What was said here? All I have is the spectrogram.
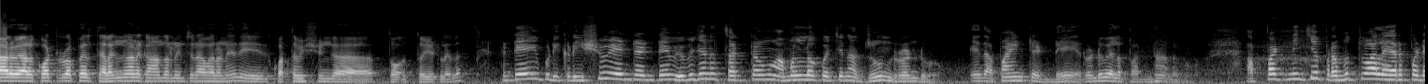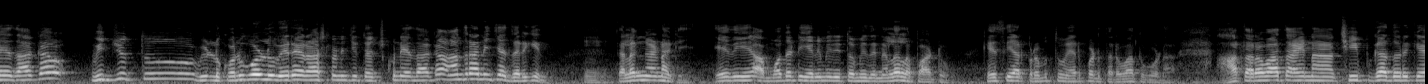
ఆరు వేల కోట్ల రూపాయలు తెలంగాణకు ఆంధ్ర నుంచి రావాలనేది కొత్త విషయంగా తో తోయట్లేదా? అంటే ఇప్పుడు ఇక్కడ ఇష్యూ ఏంటంటే విభజన చట్టం అమల్లోకి వచ్చిన జూన్ రెండు ఏది అపాయింటెడ్ డే రెండు వేల పద్నాలుగు. అప్పటి నుంచి ప్రభుత్వాలు ఏర్పడేదాకా విద్యుత్తు వీళ్ళు కొనుగోళ్ళు వేరే రాష్ట్రం నుంచి తెచ్చుకునేదాకా ఆంధ్రా నుంచే జరిగింది. తెలంగాణకి ఏది ఆ మొదటి ఎనిమిది తొమ్మిది నెలల పాటు. కేసీఆర్ ప్రభుత్వం ఏర్పడిన తర్వాత కూడా ఆ తర్వాత ఆయన చీప్గా దొరికే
